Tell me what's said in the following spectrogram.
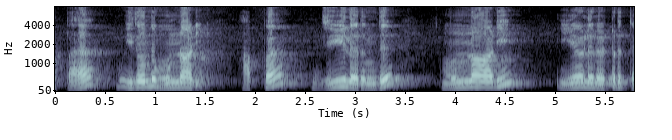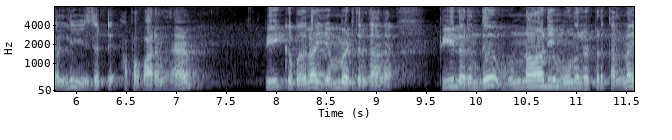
அப்போ இது வந்து முன்னாடி. அப்போ ஜியிலிருந்து முன்னாடி ஏழு லிட்டர் தள்ளி இசட்டு அப்போ பாருங்கள் பிக்கு பதிலாக எம் எடுத்திருக்காங்க. பியிலேருந்து முன்னாடி மூணு லிட்டர் தள்ளினா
